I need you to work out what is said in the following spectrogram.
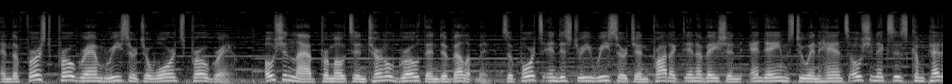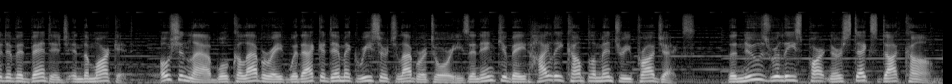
and the first Program Research Awards program. OceanLab promotes internal growth and development, supports industry research and product innovation, and aims to enhance OceanEx's competitive advantage in the market. OceanLab will collaborate with academic research laboratories and incubate highly complementary projects. The news release partner STEX.com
